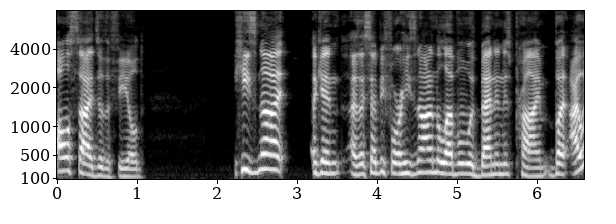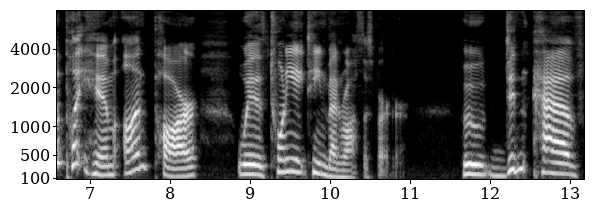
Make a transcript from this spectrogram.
all sides of the field. He's not again, as I said before, he's not on the level with Ben in his prime, but I would put him on par with 2018 Ben Roethlisberger, who didn't have,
